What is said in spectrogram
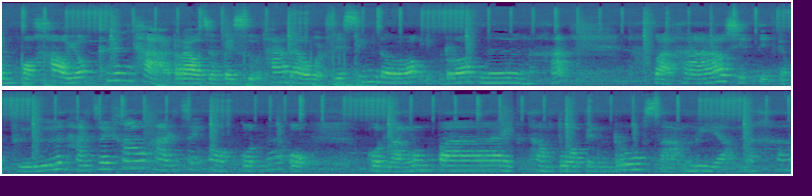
ม หัวเข่ายกขึ้นค่ะ เราจะไปสู่ท่า downward facing dog อีกรอบหนึ่งนะคะ ฝ่าเท้าชิดติดกับพื้น หายใจเข้าหายใจออกกดหน้าอก กดหลังลงไป ทำตัวเป็นรูปสามเหลี่ยมนะคะ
